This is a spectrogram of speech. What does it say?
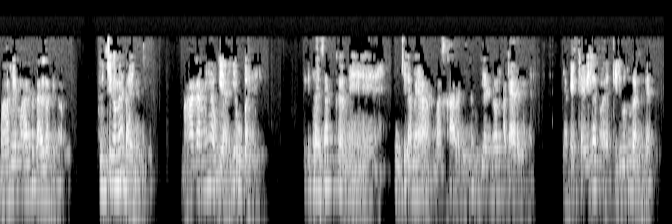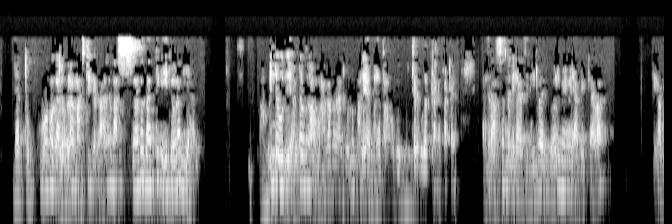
මාර්ගය මාර්ග බලලා කියනවා. පුංචි කමයි බය නැති. මහ කමයි උගේ අයිය උබයි. ඒක දවසක් මේ පුංචි ළමයා මස් කාලා දෙන්න මුදියන් වල කට අරගෙන. යකෙක් ඇවිල්ලා පිළිගුරු කරන්නේ දැත් ඔක්කොම ගලවලා මස් ටික කාලා ලස්සනට දත් ටික හිටවලා ගියා. අවින්ද උදේට මහගමනට වල ඵලය බලපං ඔබ උත්තර බුලත් කරකට අද ලස්සන වෙලා තියෙන ඊට පස්සේ ගෝල මේ යකෙක් ආවා. ඒකම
